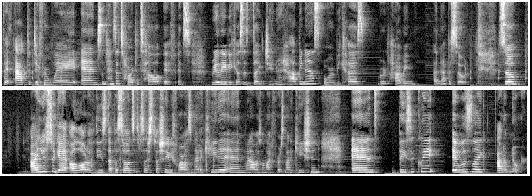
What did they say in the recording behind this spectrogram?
they act a different way and sometimes it's hard to tell if it's really because it's like genuine happiness or because we're having an episode. So I used to get a lot of these episodes, especially before I was medicated and when I was on my first medication. And basically, it was like out of nowhere.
